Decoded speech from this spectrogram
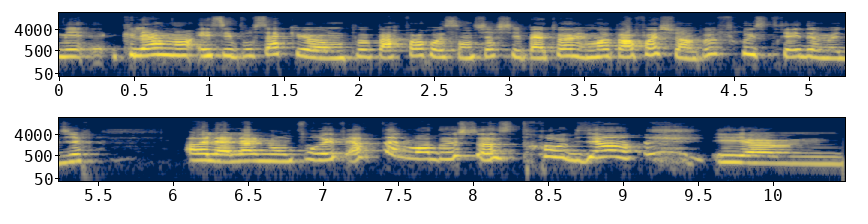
Mais clairement, et c'est pour ça qu'on peut parfois ressentir, je sais pas toi, mais moi parfois je suis un peu frustrée de me dire, oh là là, mais on pourrait faire tellement de choses trop bien. Et, euh,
